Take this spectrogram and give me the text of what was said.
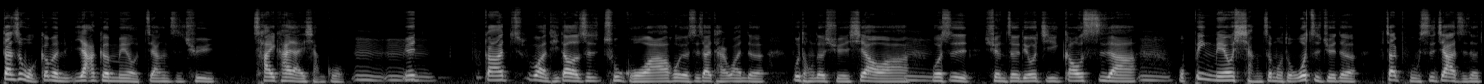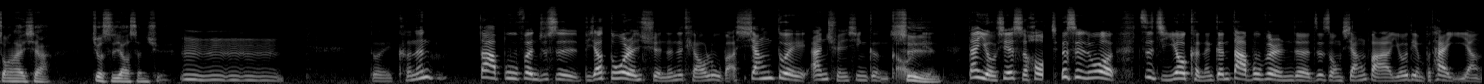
但是我根本压根没有这样子去拆开来想过。嗯嗯，因为刚刚不管提到的是出国啊，或者是在台湾的不同的学校啊，嗯。或是选择留级高四啊，嗯。我并没有想这么多，我只觉得在普世价值的状态下，就是要升学。嗯嗯嗯嗯嗯，对，可能大部分就是比较多人选的那条路吧，相对安全性更高一点。但有些时候，就是如果自己又可能跟大部分人的这种想法有点不太一样，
